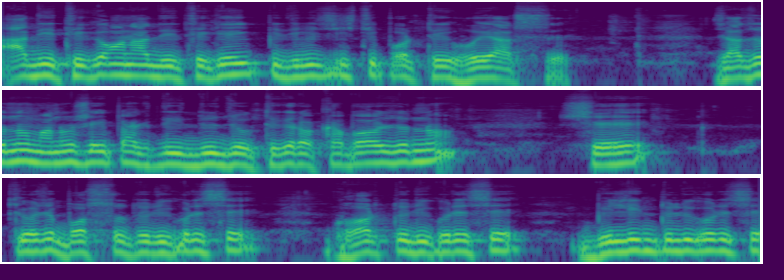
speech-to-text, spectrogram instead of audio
আদি থেকে অনাদি থেকেই পৃথিবী সৃষ্টির পর থেকে হয়ে আসছে। যার জন্য মানুষ এই প্রাকৃতিক দুর্যোগ থেকে রক্ষা পাওয়ার জন্য সে কী হচ্ছে বস্ত্র তৈরি করেছে, ঘর তৈরি করেছে, বিল্ডিং তৈরি করেছে,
